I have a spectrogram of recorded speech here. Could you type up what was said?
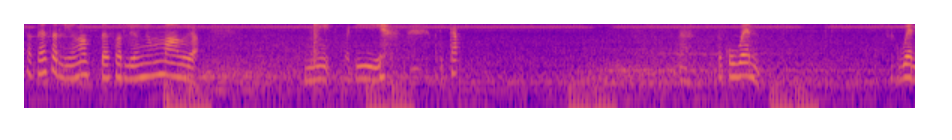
อยากได้สัตว์เลี้ยงอะแต่สัตว์เลี้ยงยังไม่มาเลยอะนี่สวัสดีสวัสดีครับ อะ แล้วก็เว้นสกเว้น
